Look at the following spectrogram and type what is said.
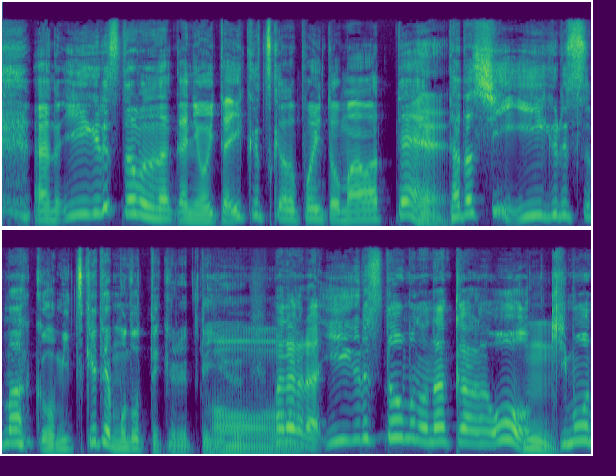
あのイーグルスドームの中に置いたいくつかのポイントを回って、ええ。正しいイーグルスマークを見つけて戻ってくるっていおう、ー。まあ、だからイーグルスドームの中をうん。肝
